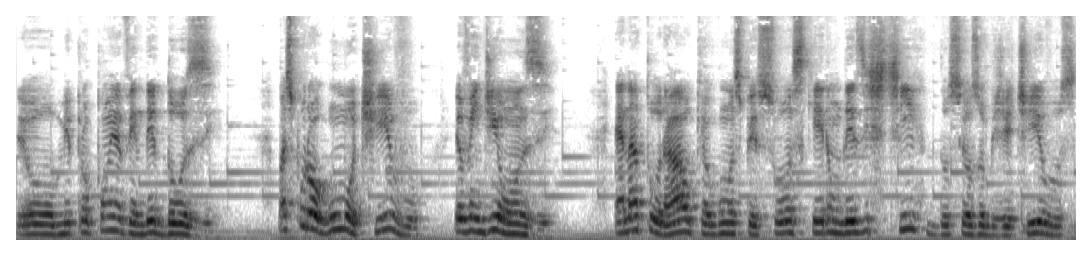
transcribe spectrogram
eu me proponho a vender 12. Mas por algum motivo eu vendi 11. É natural que algumas pessoas queiram desistir dos seus objetivos,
